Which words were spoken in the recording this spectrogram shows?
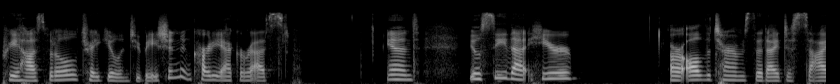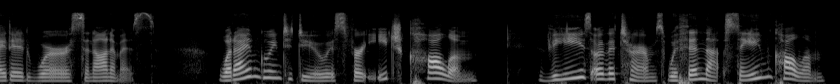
pre-hospital, tracheal intubation, and cardiac arrest. And you'll see that here are all the terms that I decided were synonymous. What I am going to do is for each column, these are the terms within that same column,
